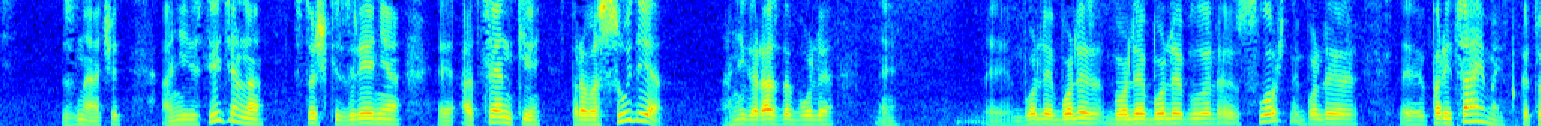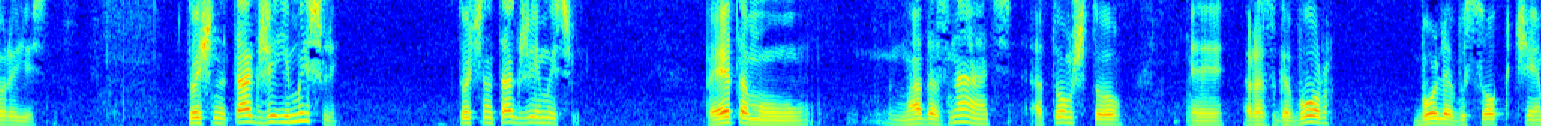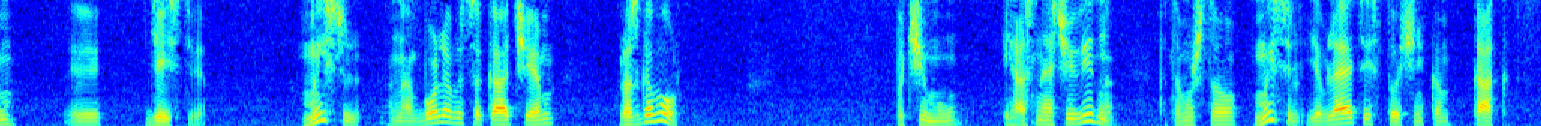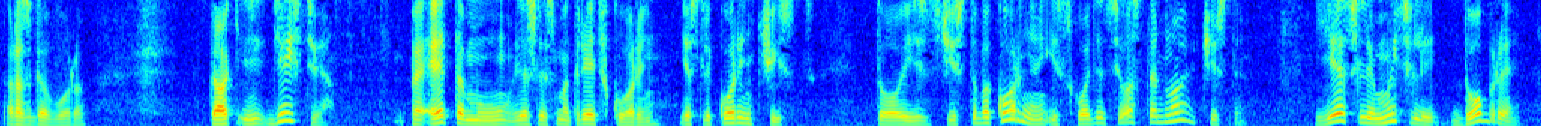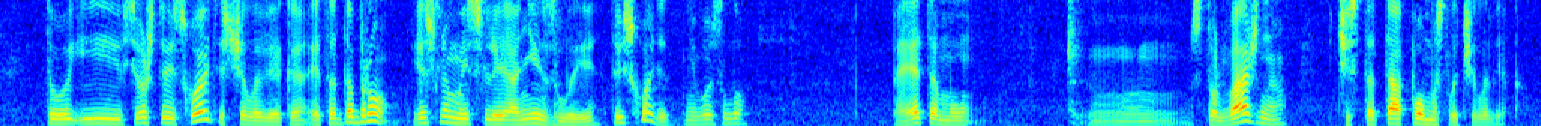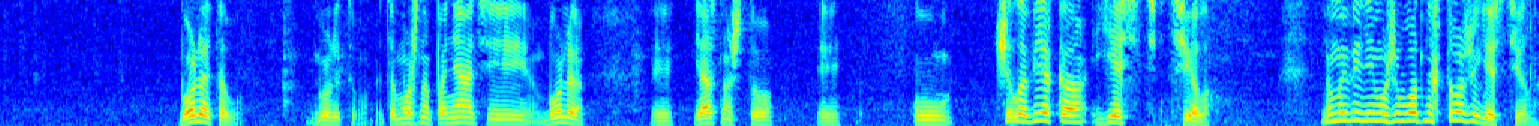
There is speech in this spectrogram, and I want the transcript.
Значит, они действительно, с точки зрения э, оценки правосудия, они гораздо более, э, э, более, более, более, более, более сложные, более э, порицаемые, которые есть. Точно так же и мысли. Точно так же и мысли. Поэтому надо знать о том, что э, разговор более высок, чем э, действие. Мысль, она более высока, чем разговор. Почему? Ясно и очевидно. Потому что мысль является источником как разговора, так и действия. Поэтому, если смотреть в корень, если корень чист, то из чистого корня исходит все остальное чистое. Если мысли добрые, то и все, что исходит из человека, это добро. Если мысли, они злые, то исходит от него зло. Поэтому столь важна чистота помысла человека. Более того, более того, это можно понять и более и ясно, что у человека есть тело. Но мы видим, у животных тоже есть тело.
